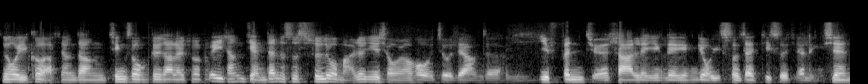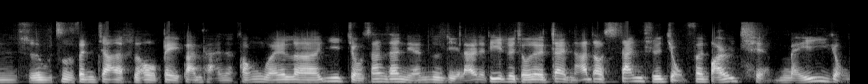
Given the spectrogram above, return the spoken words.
最后一刻相当轻松，对他来说非常简单的。是十六码任意球，然后就这样的一分绝杀猎鹰，猎鹰又一次在第四节领先十四分加的时候被翻盘了，成为了一九三三年以来的第一支球队在拿到三十九分，而且没有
